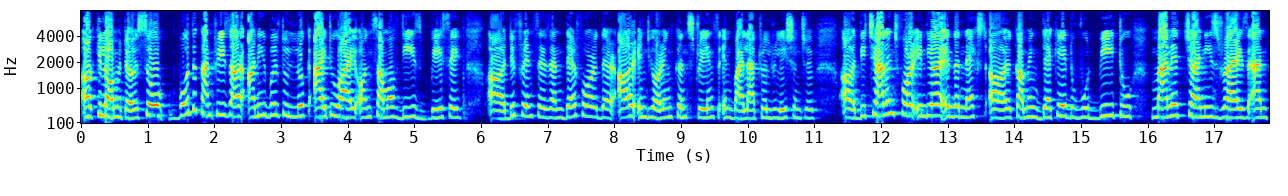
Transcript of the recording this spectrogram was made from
uh, kilometers. So both the countries are unable to look eye to eye on some of these basic uh, differences, and therefore there are enduring constraints in bilateral relationship. Uh, the challenge for India in the next uh, coming decade would be to manage Chinese rise and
